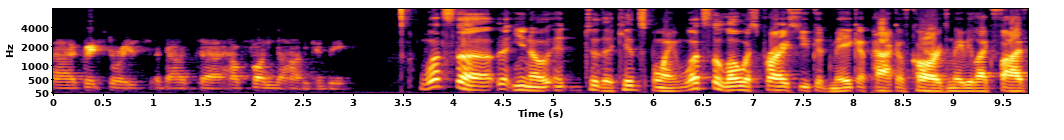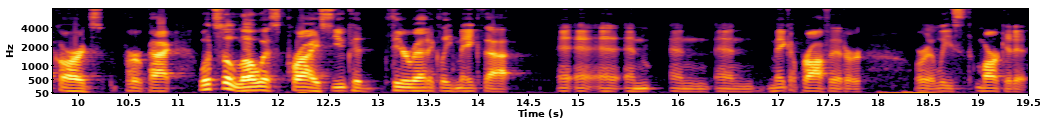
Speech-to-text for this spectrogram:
uh, great stories about uh, how fun the hobby can be. What's the, you know, to the kids' point, what's the lowest price you could make a pack of cards, maybe like five cards per pack? What's the lowest price you could theoretically make that and, and, and, and make a profit or, or at least market it?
